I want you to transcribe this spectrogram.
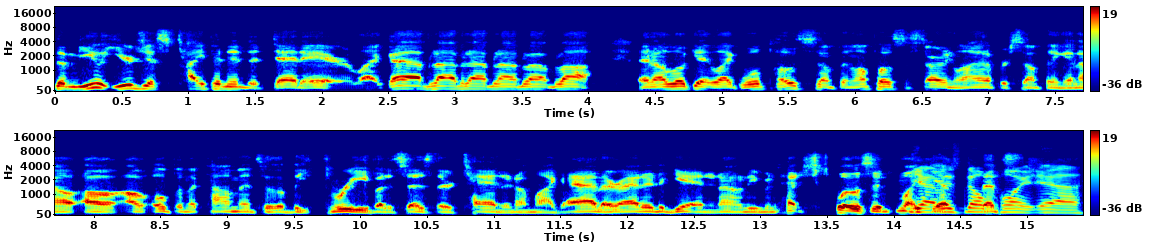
The mute, you're just typing into dead air, like ah blah blah blah blah blah. And I'll look at like we'll post something. I'll post a starting lineup or something, and I'll I'll, I'll open the comments. It'll be three, but it says they're ten, and I'm like ah they're at it again, and I don't even have to close it. I'm like yeah, yep, there's no point. Yeah.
